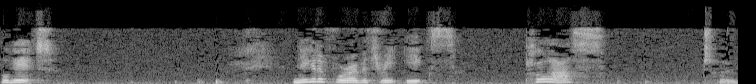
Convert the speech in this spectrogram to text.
forget. Negative 4 over 3x plus 2.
